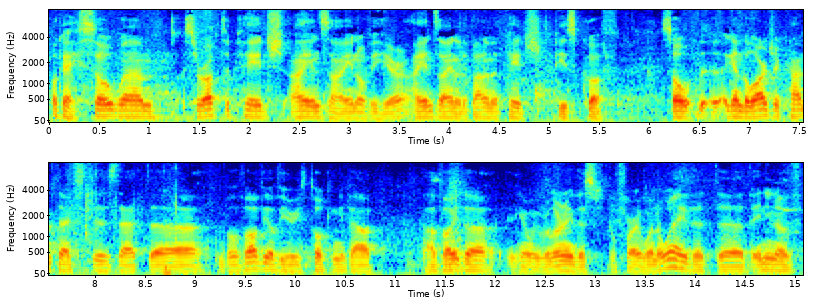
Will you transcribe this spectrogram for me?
Okay, so um, so we're up to page Ayin Zion over here. Ayin Zion at the bottom of the page, piece Kuf. So the, again, the larger context is that uh, in Bilvavi over here, he's talking about Avoida. Again, we were learning this before I went away. That uh, the inyan of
